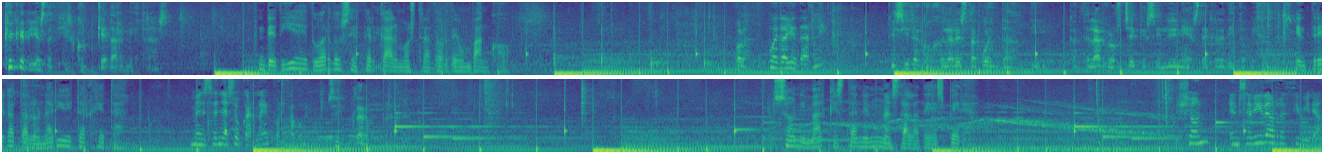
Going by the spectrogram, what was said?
¿Qué querías decir con quedarme atrás? De día, Eduardo se acerca al mostrador de un banco. Hola. ¿Puedo ayudarle? Quisiera congelar esta cuenta y cancelar los cheques y líneas de crédito vigentes. Entrega talonario y tarjeta. ¿Me enseña su carnet, por favor? Sí, claro, perdona. Sean y Mark están en una sala de espera. Sean, enseguida os recibirá.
